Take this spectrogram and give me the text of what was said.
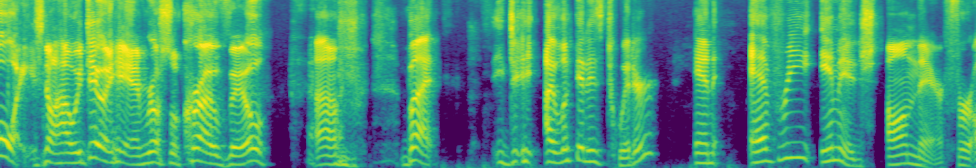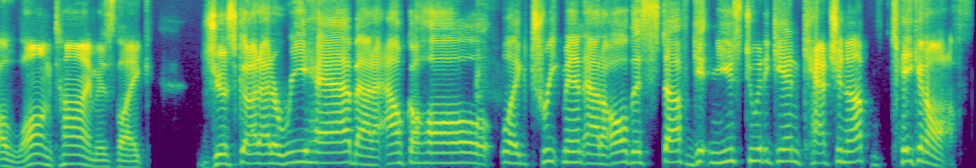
oi, it's not how we do it here in Russell Crowville. Um, but I looked at his Twitter and every image on there for a long time is like just got out of rehab out of alcohol like treatment out of all this stuff getting used to it again catching up taking off.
